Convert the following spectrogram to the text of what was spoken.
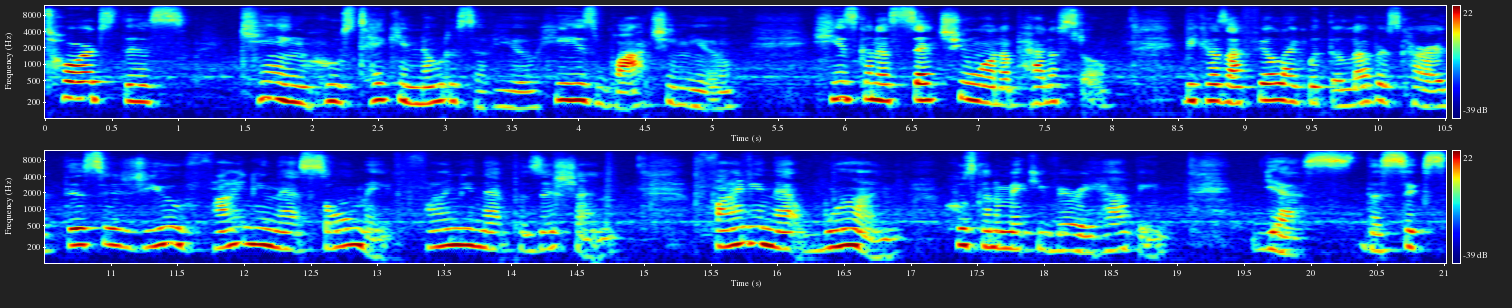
Towards this king who's taking notice of you. He's watching you. He's going to set you on a pedestal. Because I feel like with the Lover's card, this is you finding that soulmate, finding that position, finding that one who's going to make you very happy. Yes, the Six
